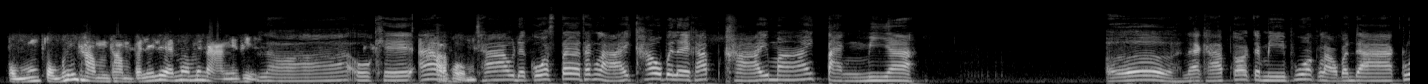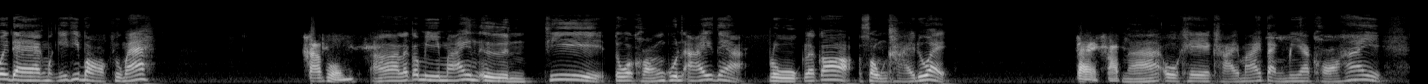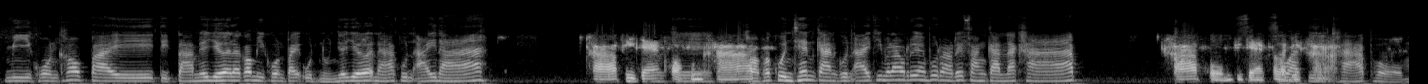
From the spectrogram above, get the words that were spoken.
ผมผมเพิ่งทำทำไปเรื่อยๆเมื่อไม่นานนี้พี่ เหรอ โอเค อ้าว ครับผม ชาวเดอะโกสเตอร์ทั้งหลายเข้าไปเลยครับ ขายไม้แต่งเมีย เออนะครับ ก็จะมีพวกเหล่าบรรดากล้วยแดงเมื่อกี้ที่บอกถูกไหม ครับผมอ่าแล้วก็มีไม้อื่นๆ ที่ตัวของคุณไอซ์เนี่ย ปลูกแล้วก็ส่งขายด้วยใช่ครับนะโอเค ขายไม้แต่งเมียขอให้มีคนเข้าไปติดตามเยอะๆแล้วก็มีคนไปอุดหนุนเยอะๆนะ คุณไอซ์นะครับพี่แจ๊คขอบคุณครัขบอบพระคุณเช่นกันคุณไอซ์ที่มาเล่าเรื่องให้พวกเราได้ฟังกันนะครับ ครับผมพี่แจ๊คสวัสดีครับครับผม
